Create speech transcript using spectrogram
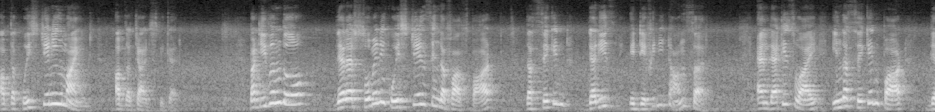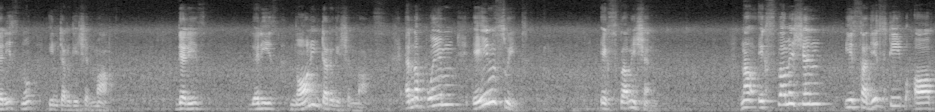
of the questioning mind of the child speaker. But even though there are so many questions in the first part, the second there is a definite answer and that is why in the second part there is no interrogation mark. There is there is non-interrogation marks and the poem ends with exclamation. Now exclamation is suggestive of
